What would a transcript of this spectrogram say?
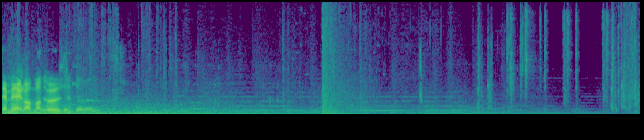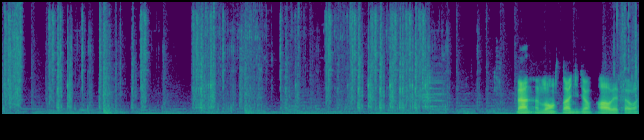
Demeye kalmadı öldü. Çekemedim. Ben long'dan gidiyorum. AWP var.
